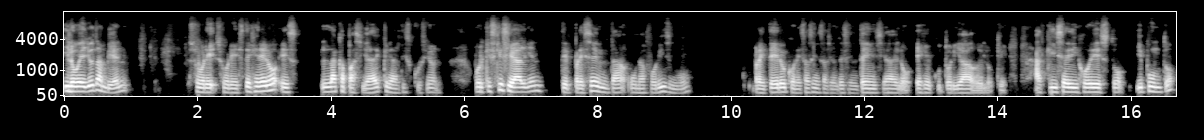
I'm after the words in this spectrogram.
Y lo bello también sobre, sobre este género es la capacidad de crear discusión. Porque es que si alguien te presenta un aforismo, reitero, con esa sensación de sentencia, de lo ejecutoriado, de lo que aquí se dijo esto y punto,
